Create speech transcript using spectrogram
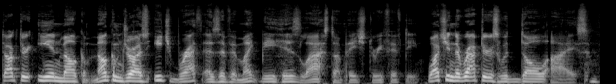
Dr. Ian Malcolm. Malcolm draws each breath as if it might be his last on page 350. Watching the raptors with dull eyes.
